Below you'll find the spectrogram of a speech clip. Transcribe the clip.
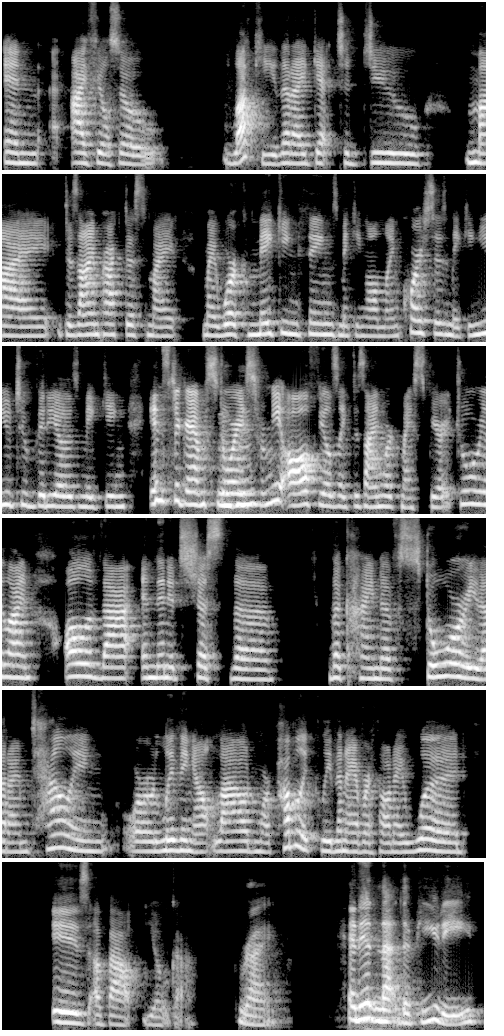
And I feel so lucky that I get to do my design practice, my my work making things, making online courses, making YouTube videos, making Instagram stories. Mm-hmm. For me, all feels like design work, my spirit jewelry line, all of that. And then it's just the the kind of story that I'm telling or living out loud more publicly than I ever thought I would is about yoga. Right. And isn't that the beauty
